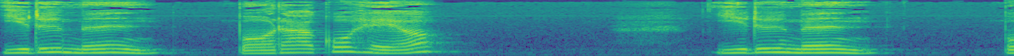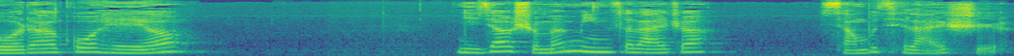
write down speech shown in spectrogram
이름은뭐라고해 요？ 이름은뭐라고해 요？ 你叫什么名字来着？想不起来时，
